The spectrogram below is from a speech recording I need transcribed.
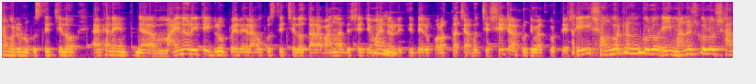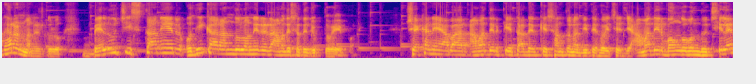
সংগঠন উপস্থিত ছিল। এখানে মাইনরিটি গ্রুপের এরা উপস্থিত ছিল তারা বাংলাদেশে যে মাইনরিটিদের উপর অত্যাচার হচ্ছে সেটার প্রতিবাদ করতে এই সংগঠনগুলো, এই মানুষগুলো সাধারণ মানুষগুলো, বেলুচিস্তানের অধিকার আন্দোলনের আমাদের সাথে যুক্ত হয়ে পড়ে। সেখানে আবার আমাদেরকে, তাদেরকে সান্ত্বনা দিতে হয়েছে যে আমাদের বঙ্গবন্ধু ছিলেন,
